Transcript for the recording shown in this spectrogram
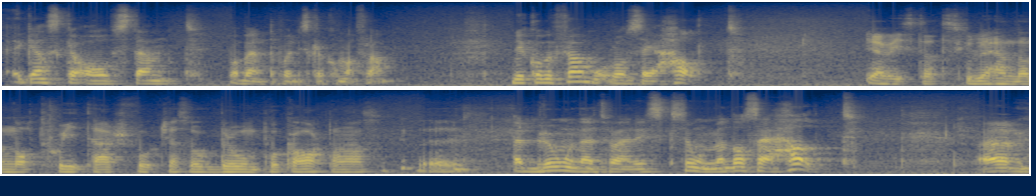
är ganska avstämt och väntar på att ni ska komma fram. Ni kommer fram och de säger halt. Jag visste att det skulle hända något skit här så fort jag såg bron på kartan. Alltså. Det- Eh, Bron är tyvärr en riskzon, men de säger halt. Ehm,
